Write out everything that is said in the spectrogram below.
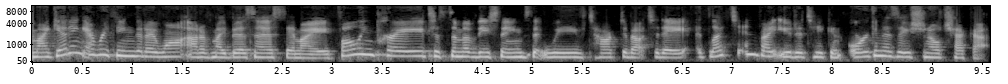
Am I getting everything that I want out of my business? Am I falling prey to some of these things that we've talked about today? I'd like to invite you to take an organizational checkup.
